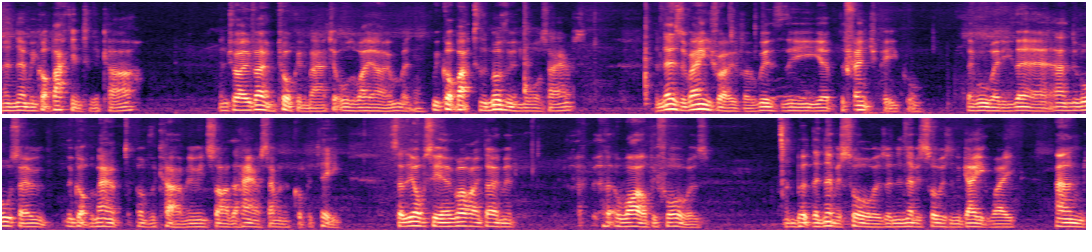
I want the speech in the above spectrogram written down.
and then we got back into the car and drove home, talking about it all the way home. And we got back to the mother-in-law's house, and there's a Range Rover with the uh, the French people. They're already there, and they've also they got them out of the car and they're inside the house having a cup of tea. So they obviously arrived home a, a while before us, but they never saw us, and they never saw us in the gateway, and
